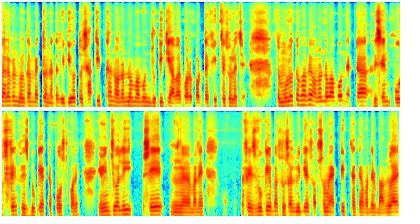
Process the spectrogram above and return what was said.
Hello friend welcome back to another video তো শাকিব খান, অনন্য মামুন জুটি কি আবার বড় পর্দায় ফিরতে চলেছে? তো মূলত ভাবে অনন্য মামুন একটা রিসেন্ট পোস্টে ফেসবুকে একটা পোস্ট করে। ইভেনচুয়ালি সে মানে ফেসবুকে বা সোশ্যাল মিডিয়ায় সবসময় অ্যাক্টিভ থাকে। আমাদের বাংলায়,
